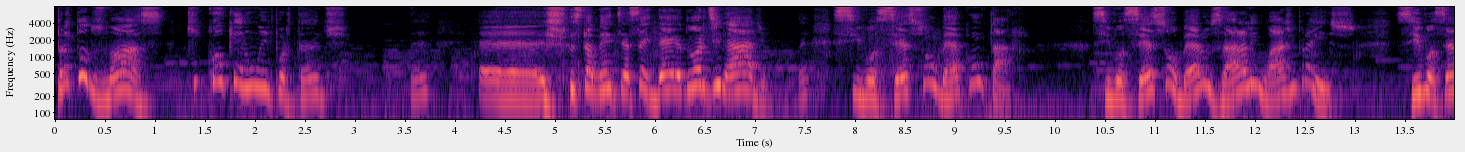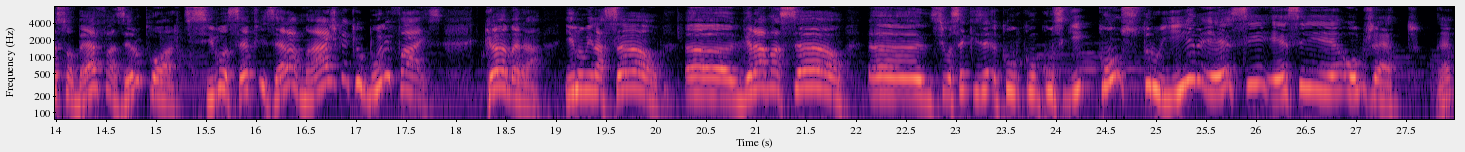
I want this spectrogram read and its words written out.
para todos nós que qualquer um é importante. Né? É justamente essa ideia do ordinário. Né? Se você souber contar, se você souber usar a linguagem para isso, se você souber fazer o corte, se você fizer a mágica que o Bully faz, câmera, iluminação, uh, gravação, uh, se você quiser conseguir construir esse, esse objeto. Né?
